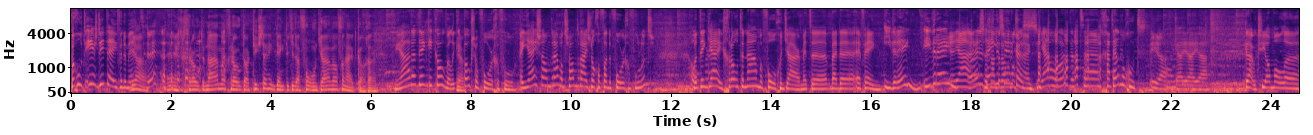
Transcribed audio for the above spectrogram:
Maar goed, eerst dit evenement. Ja, Hè? grote namen, grote artiesten. Ik denk dat je daar volgend jaar wel van uit kan gaan. Ja, dat denk ik ook wel. Ik heb ook zo'n voorgevoel. En jij, Sandra? Want Sandra is nogal van de voorgevoelens. Wat denk jij? Grote namen volgend jaar met, eh, bij de F1? Iedereen, iedereen. Ja, hè, het ze gaan hele allemaal circus. zijn. Ja hoor, dat eh, gaat helemaal goed. Ja, ja, ja, ja. Nou, ik zie allemaal eh,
